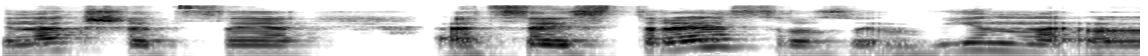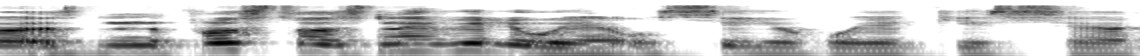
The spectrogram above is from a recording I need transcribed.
інакше це, цей стрес він е, просто зневелює усі його якісь е,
